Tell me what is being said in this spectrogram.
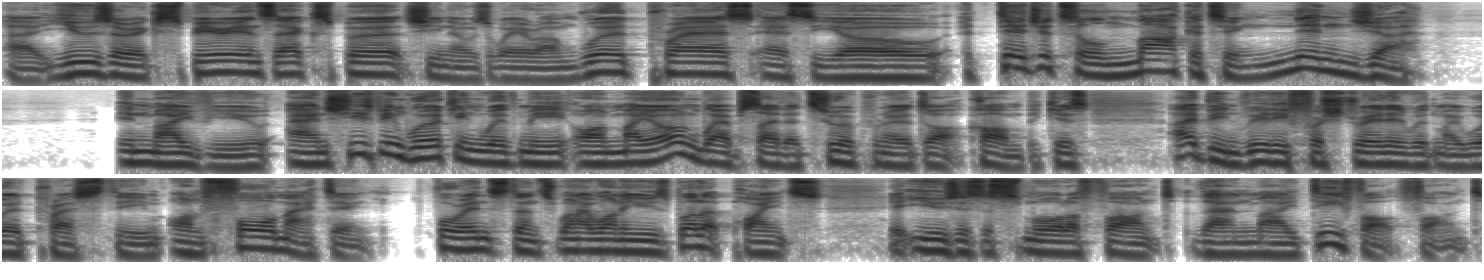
uh, user experience expert. She knows way around WordPress, SEO, a digital marketing ninja, in my view. And she's been working with me on my own website at tourpreneur.com because I've been really frustrated with my WordPress theme on formatting. For instance, when I want to use bullet points, it uses a smaller font than my default font,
